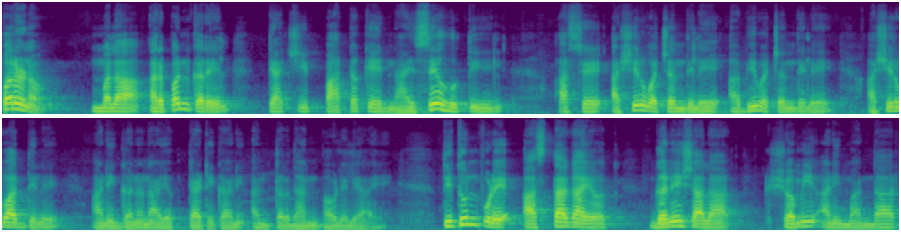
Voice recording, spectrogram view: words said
पर्ण मला अर्पण करेल त्याची पातके नाहीसे होतील असे आशीर्वचन दिले अभिवचन दिले आशीर्वाद दिले आणि गणनायक त्या ठिकाणी अंतर्धान पावलेले आहे. तिथून पुढे आस्तागायत गणेशाला क्षमी आणि मंदार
